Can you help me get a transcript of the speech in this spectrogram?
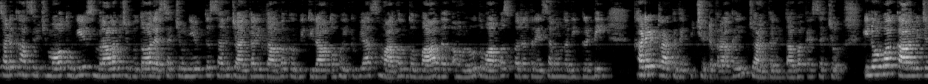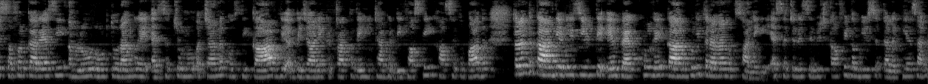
ਸੜਕ ਹਾਦਸੇ ਵਿੱਚ ਮੌਤ ਹੋ ਗਈ। ਸਮਰਾਲਾ ਵਿੱਚ ਬਤੌਰ ਐਸਐਚਓ ਨਿਯੁਕਤ ਸਨ। ਜਾਣਕਾਰੀ ਮੁਤਾਬਕ ਬੀਤੀ ਰਾਤ ਉਹ ਇੱਕ ਵਿਆਹ ਸਮਾਗਮ ਤੋਂ ਬਾਅਦ ਅਮਰੂਤ ਵਾਪਸ ਪਰਤ ਰਹੇ ਸਨ। ਉਹਨਾਂ ਦੀ ਗੱਡੀ ਖੜੇ ਟਰੱਕ ਦੇ ਪਿੱਛੇ ਟਕਰਾ ਗਈ। ਜਾਣਕਾਰੀ ਮੁਤਾਬਕ ਐਸਐਚਓ ਇਨੋਵਾ ਕਾਰ ਵਿੱਚ ਸਫ਼ਰ ਕਰ ਰਿਹਾ ਸੀ। ਅਮਲੋਹ ਰੋਡ ਤੋਂ ਲੰਘ ਰਹੇ ਐਸਐਚਓ ਨੂੰ ਅਚਾਨਕ ਉਸ ਦੀ ਕਾਰ ਦੇ ਅੱਗੇ ਜਾ ਰਹੇ ਇੱਕ ਟਰੱਕ ਦੇ ਹੇਠਾਂ ਗੱਡੀ ਫਸ ਗਈ। ਹਾਦਸੇ ਤੋਂ ਬਾਅਦ ਤੁਰੰਤ ਕਾਰ ਦੀ ਅਗਲੀ ਸੀਟ ਤੇ 에ਅਰ ਬੈਗ ਖੁੱਲ ਗਏ। ਕਾਰ ਬੁਰੀ ਤਰ੍ਹਾਂ ਨਾਲ ਨੁਕਸਾਨੀ ਗਈ। ਐਸਐਚਓ ਦੇ ਸਿਰ ਵਿੱਚ ਕਾਫੀ ਗੰਭੀਰ ਸੱਟਾਂ ਲੱਗੀਆਂ ਸਨ।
